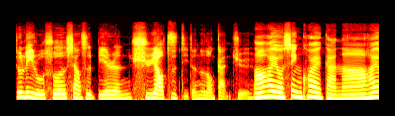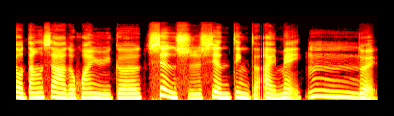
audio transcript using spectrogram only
就例如说，像是别人需要自己的那种感觉，然后还有性快感啊，还有当下的欢愉跟现实限定的暧昧。嗯，对，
